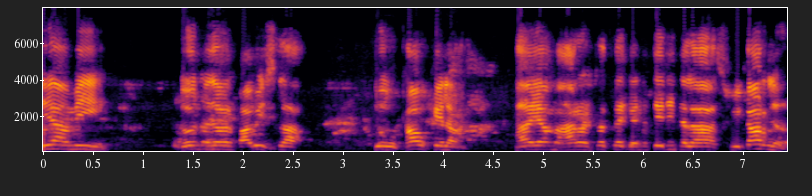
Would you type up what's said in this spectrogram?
जे आम्ही दोन हजार बावीस ला जो उठाव केला हा या महाराष्ट्रातल्या जनतेने त्याला स्वीकारलं.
